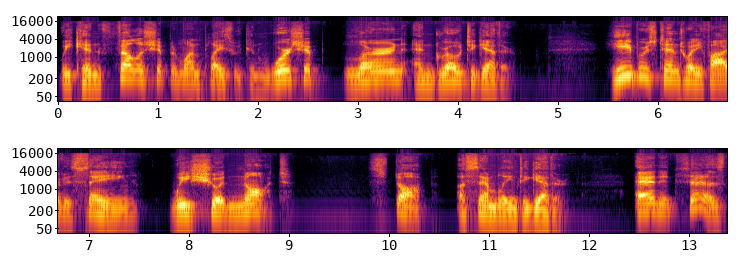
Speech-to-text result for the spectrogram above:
we can fellowship in one place, we can worship, learn, and grow together. Hebrews 10:25 is saying we should not stop assembling together. And it says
